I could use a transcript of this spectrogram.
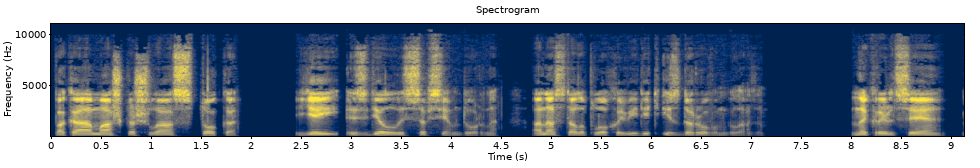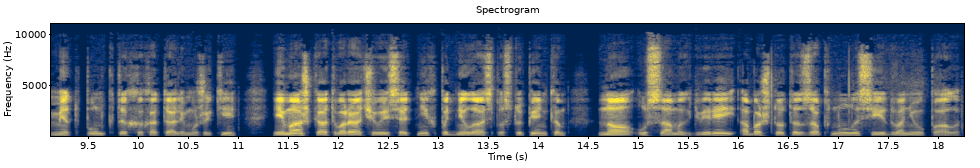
Пока Машка шла с тока, ей сделалось совсем дурно она стала плохо видеть и здоровым глазом. На крыльце медпункта хохотали мужики, и Машка, отворачиваясь от них, поднялась по ступенькам, но у самых дверей обо что-то запнулась и едва не упала.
